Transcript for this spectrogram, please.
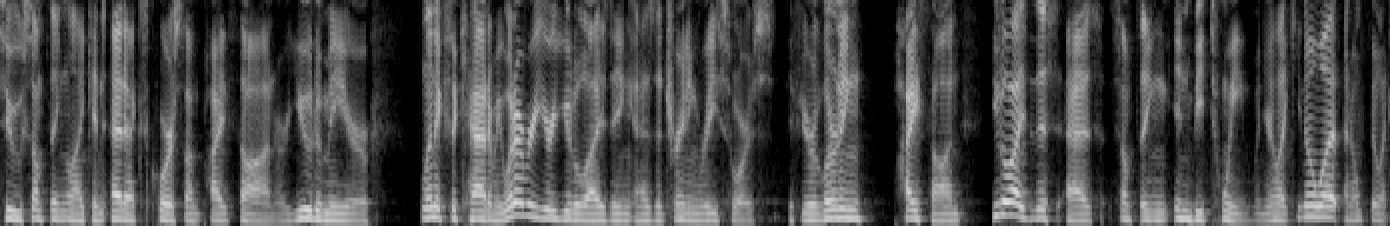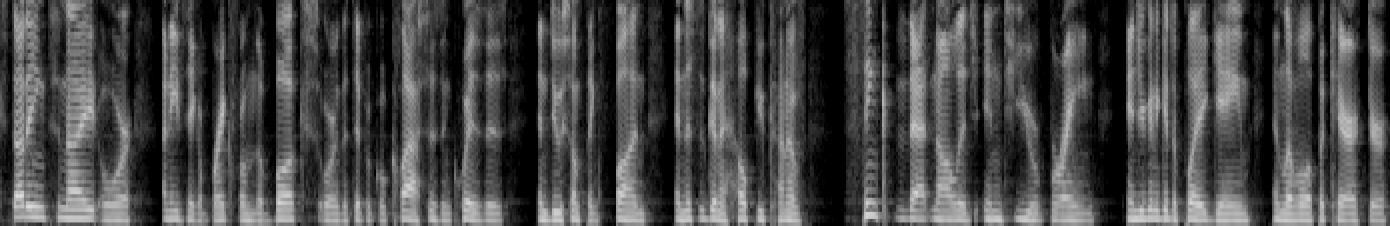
to something like an edX course on Python or Udemy or Linux Academy, whatever you're utilizing as a training resource, if you're learning Python, utilize this as something in between when you're like, you know what, I don't feel like studying tonight, or I need to take a break from the books or the typical classes and quizzes and do something fun. And this is going to help you kind of sink that knowledge into your brain. And you're going to get to play a game and level up a character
